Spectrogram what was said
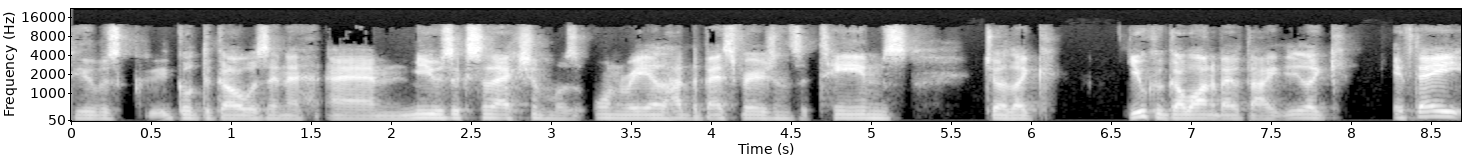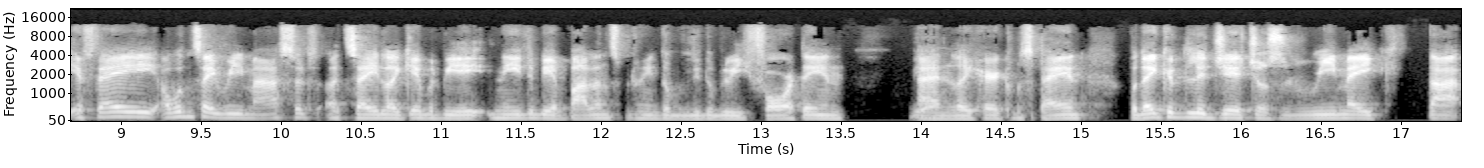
who was good to go was in it. Um, music selection was unreal. Had the best versions of teams. So like you could go on about that. Like if they if they I wouldn't say remastered. I'd say like it would be need to be a balance between WWE 14 Yeah. and like Here Comes Pain. But they could legit just remake that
